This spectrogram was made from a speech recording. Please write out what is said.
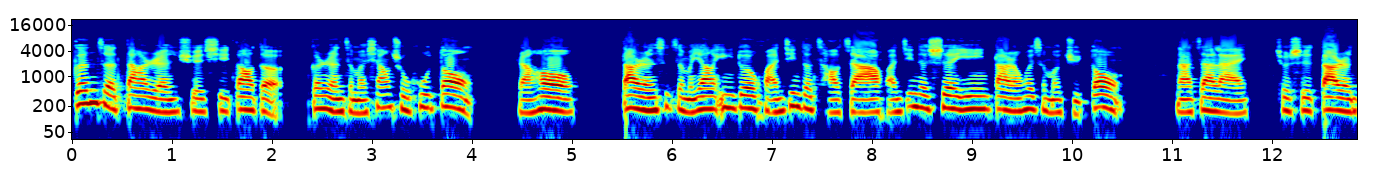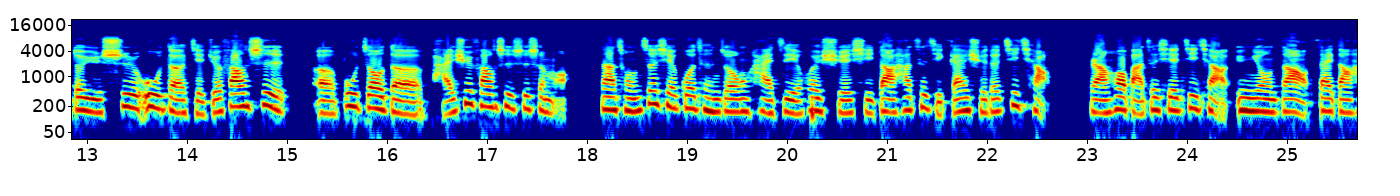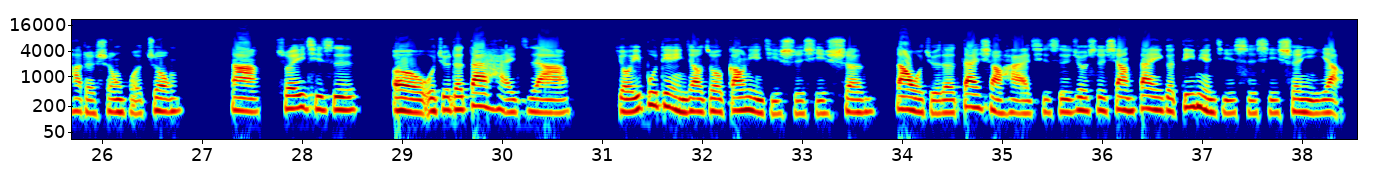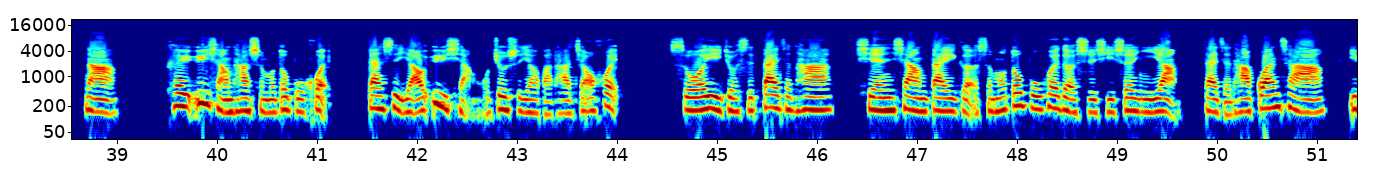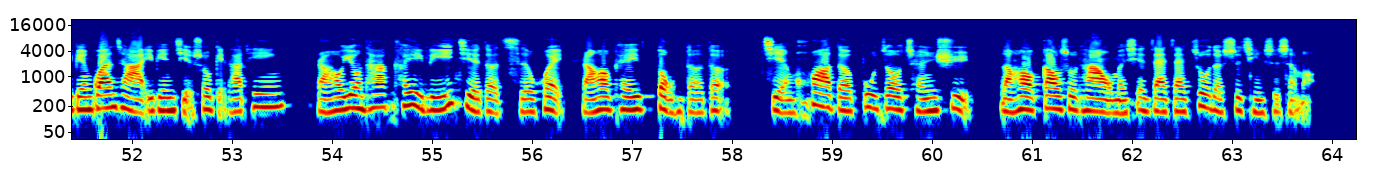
跟着大人学习到的，跟人怎么相处互动，然后大人是怎么样应对环境的嘈杂、环境的声音，大人会怎么举动？那再来就是大人对于事物的解决方式。呃，步骤的排序方式是什么？那从这些过程中，孩子也会学习到他自己该学的技巧，然后把这些技巧运用到带到他的生活中。那所以其实，呃，我觉得带孩子啊，有一部电影叫做《高年级实习生》。那我觉得带小孩其实就是像带一个低年级实习生一样。那可以预想他什么都不会，但是也要预想，我就是要把他教会。所以就是带着他，先像带一个什么都不会的实习生一样，带着他观察，一边观察一边解说给他听，然后用他可以理解的词汇，然后可以懂得的简化的步骤程序，然后告诉他我们现在在做的事情是什么，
